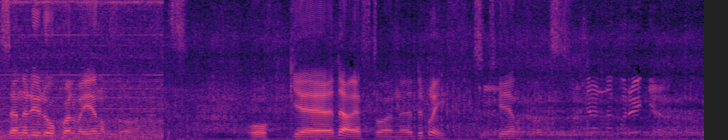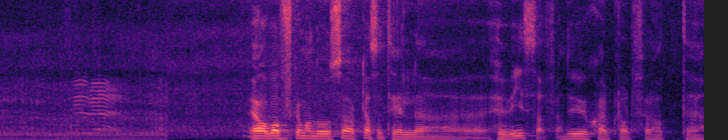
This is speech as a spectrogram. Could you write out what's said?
Sen är det ju då själva genomförandet och därefter en debrief som ska genomföras. Ja, varför ska man då söka sig till eh, uh, HUISAF? Det är ju självklart för att eh,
